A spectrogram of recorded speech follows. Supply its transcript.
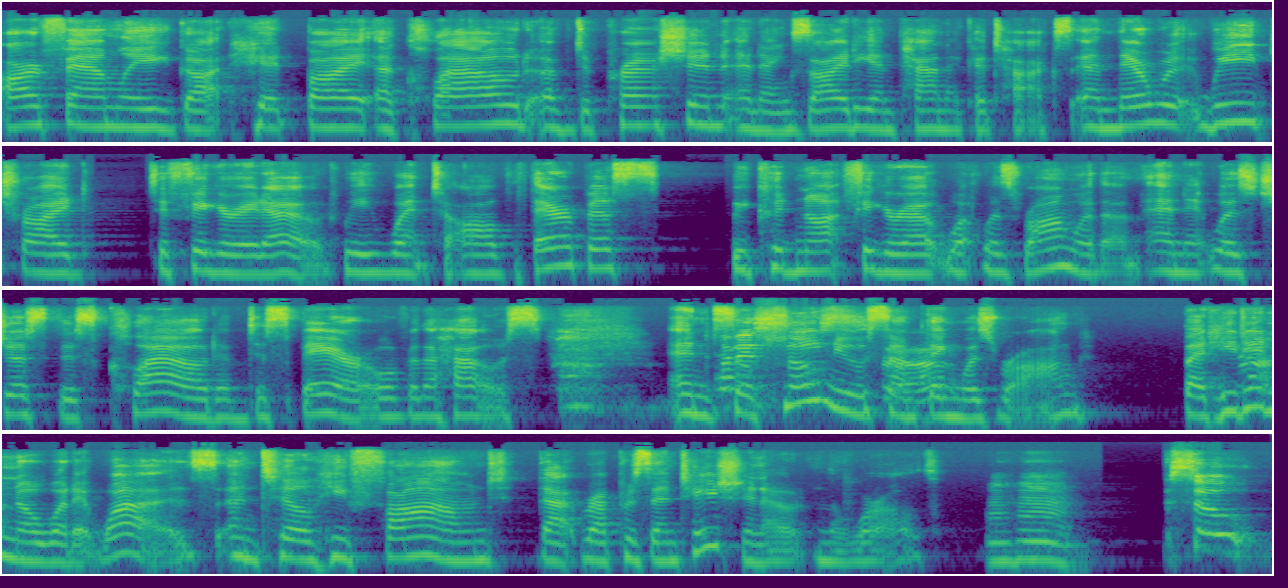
Our family got hit by a cloud of depression and anxiety and panic attacks. And there were, we tried to figure it out. We went to all the therapists. We could not figure out what was wrong with him. And it was just this cloud of despair over the house. And so he so knew sad. something was wrong, but he didn't know what it was until he found that representation out in the world. So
